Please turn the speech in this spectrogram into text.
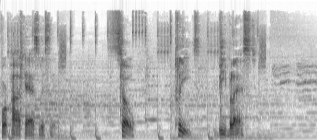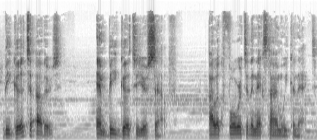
for podcast listening. So please be blessed, be good to others, and be good to yourself. I look forward to the next time we connect.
